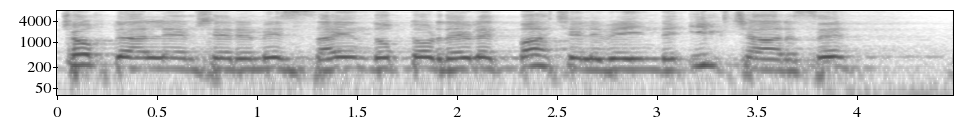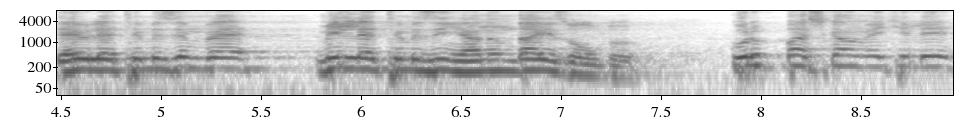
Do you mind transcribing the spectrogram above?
çok değerli hemşerimiz Sayın Doktor Devlet Bahçeli Bey'in de ilk çağrısı devletimizin ve milletimizin yanındayız oldu. Grup Başkan Vekili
